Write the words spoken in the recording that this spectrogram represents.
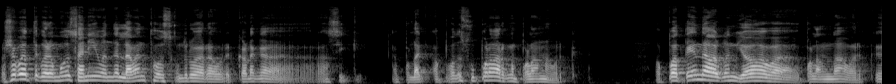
ரிஷபத்துக்கு வரும்போது சனி வந்து லெவன்த் ஹவுஸ்க்கு வந்துடுவார் அவர் கடக ராசிக்கு. அப்போ அப்போ வந்து சூப்பராக இருக்கும் பலன் அவருக்கு. அப்போத்தேருந்து அவருக்கு வந்து யோகா பலன் தான் அவருக்கு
